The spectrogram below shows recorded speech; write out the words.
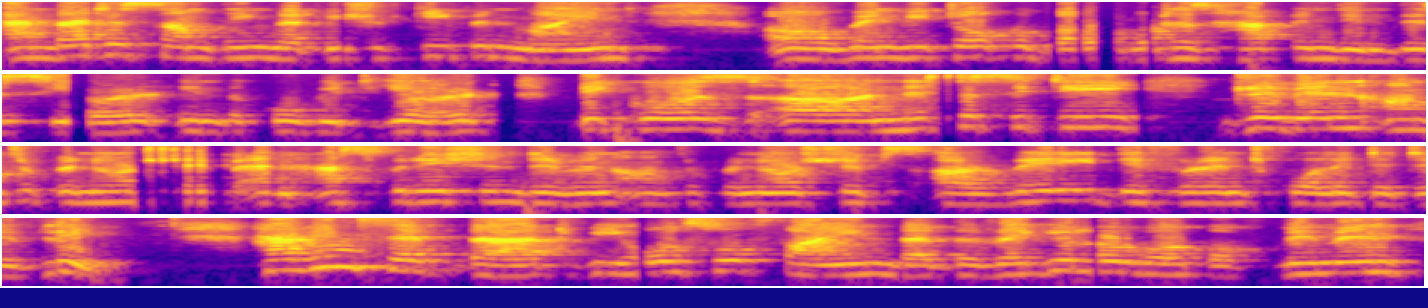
And that is something that we should keep in mind uh, when we talk about what has happened in this year, in the COVID year, because uh, necessity driven entrepreneurship and aspiration driven entrepreneurships are very different qualitatively. Having said that, we also find that the regular work of women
